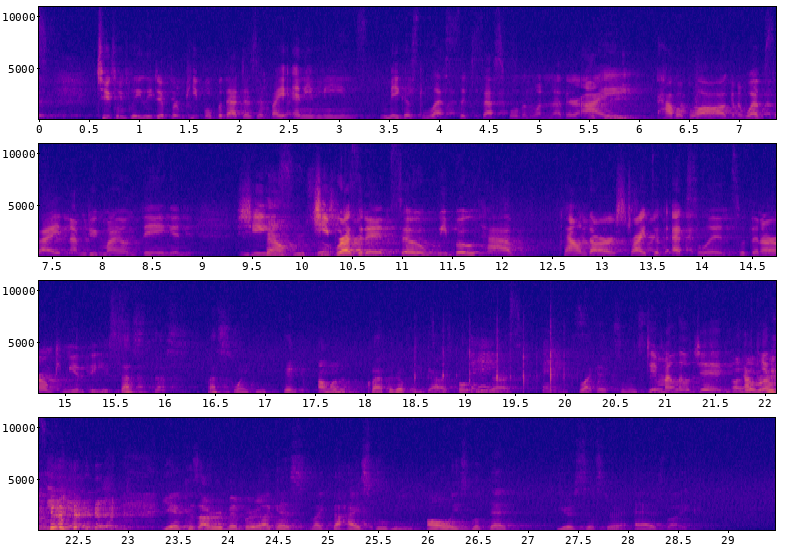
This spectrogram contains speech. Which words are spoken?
two completely different people, but that doesn't by any means make us less successful than one another. Agreed. I have a blog and a website and I'm doing my own thing and she's chief resident. So we both have found our strides of excellence within our own communities. That's that's that's swanky. I want to clap it up for you guys, both of you guys. Thanks. Black excellence. Do my little jig. I know, right? Yeah, because I remember, I guess, like the high school me always looked at your sister as like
